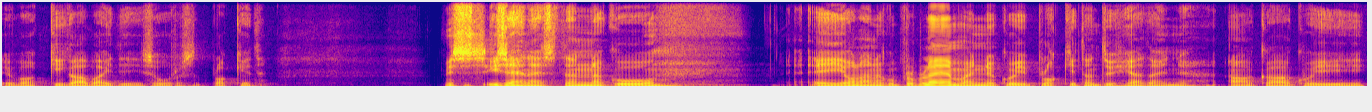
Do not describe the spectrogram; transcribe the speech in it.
juba gigabaidi suurused plokid. mis siis iseenesest on nagu, ei ole nagu probleem, on ju, kui plokid on tühjad, on ju, aga kui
